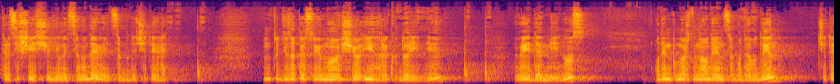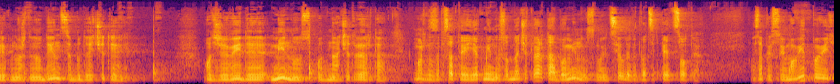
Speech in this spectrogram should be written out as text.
36, що ділиться на 9, це буде 4. Ну, тоді записуємо, що y дорівнює. вийде мінус. 1 помножити на 1 це буде 1. 4 помножити на 1 це буде 4. Отже, вийде мінус 1 четверта. Можна записати як мінус 1 четверта або мінус 0,25. Записуємо відповідь.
